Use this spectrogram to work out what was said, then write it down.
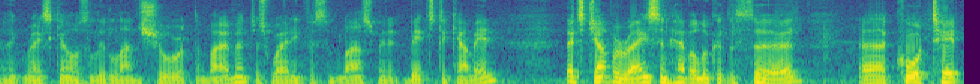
I think Racecar is a little unsure at the moment, just waiting for some last minute bets to come in. Let's jump a race and have a look at the third. Uh, quartet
